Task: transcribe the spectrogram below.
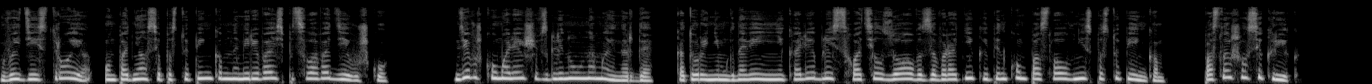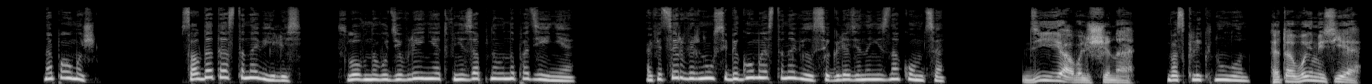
Выйдя из строя, он поднялся по ступенькам, намереваясь поцеловать девушку. Девушка умоляюще взглянула на Мейнарда, который ни мгновения не колеблясь схватил Зуава за воротник и пинком послал вниз по ступенькам. Послышался крик. «На помощь!» Солдаты остановились, словно в удивлении от внезапного нападения. Офицер вернулся бегом и остановился, глядя на незнакомца. «Дьявольщина!» — воскликнул он. «Это вы, месье?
